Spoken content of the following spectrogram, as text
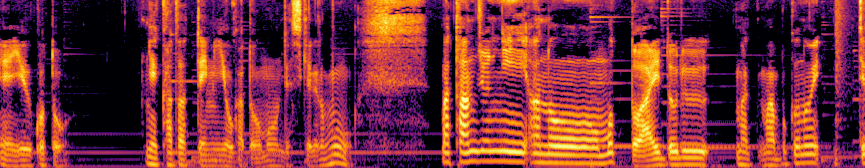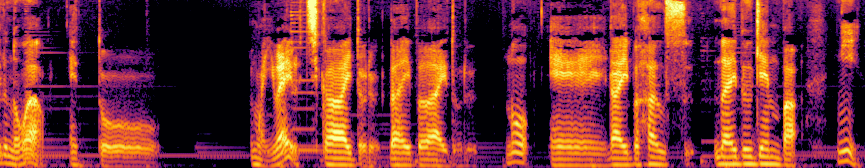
いうことを、ね、語ってみようかと思うんですけれども、まあ、単純に、あのもっとアイドル、まあ、まあ、僕の言ってるのは、えっと、まあ、いわゆる地下アイドル、ライブアイドルの、えー、ライブハウス、ライブ現場に、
